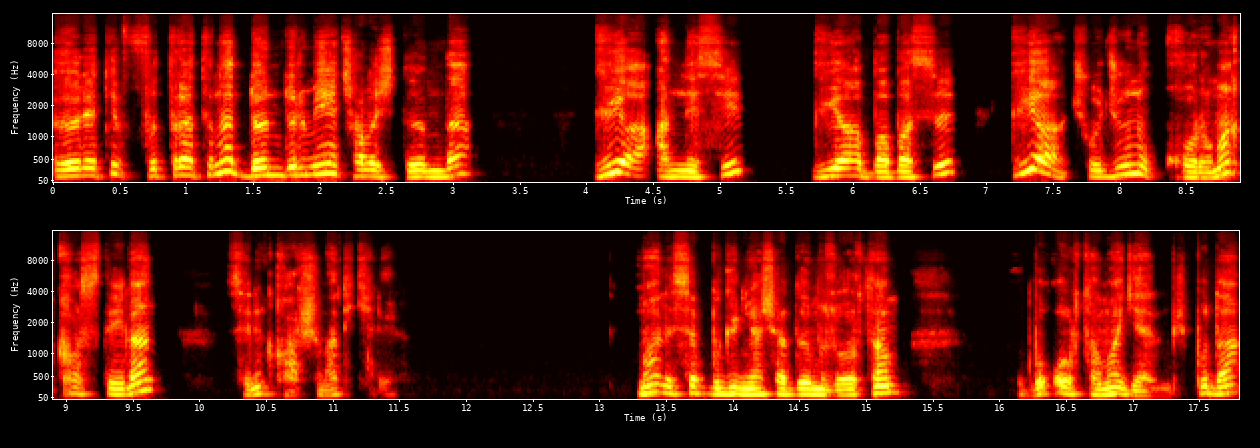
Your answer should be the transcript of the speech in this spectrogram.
öğretip fıtratına döndürmeye çalıştığında güya annesi, güya babası, güya çocuğunu koruma kastıyla senin karşına dikiliyor. Maalesef bugün yaşadığımız ortam bu ortama gelmiş. Bu da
